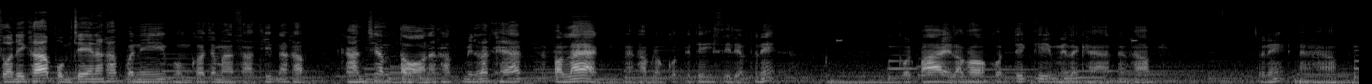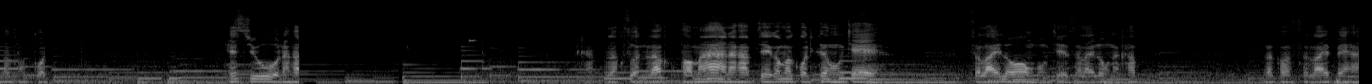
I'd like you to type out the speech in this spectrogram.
สวัสดีครับผมเจนะครับ วันนี้ผมก็จะมาสาธิตนะครับ การเชื่อมต่อนะครับมิลเลอร์แคสตอนแรกนะครับ เรากดไปที่สี่เหลี่ยมตัวนี้ กดไปแล้วก็กดติ๊กที่มิลเลอร์แคสนะครับ ตัวนี้นะครับแล้วก็กด HU นะครับครับแล้วส่วนแล้วต่อมานะครับ เจก็มากดเครื่องของเจ สไลด์ลงของเจสไลด์ลงนะครับ แล้วก็สไลด์ไปหา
